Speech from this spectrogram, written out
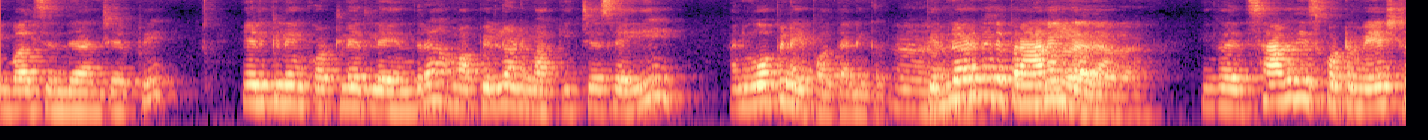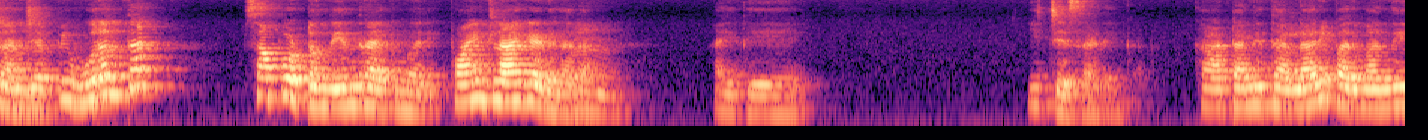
ఇవ్వాల్సిందే అని చెప్పి ఎలికలేం కొట్టలేదులే ఇంద్ర మా పిల్లోని మాకు ఇచ్చేసేయి అని ఓపెన్ అయిపోతాడు ఇంకా. పిల్లోడి మీద ప్రాణం కదా. ఇంకా సాగ తీసుకోవటం వేస్ట్ అని చెప్పి ఊరంతా సపోర్ట్ ఉంది ఇంద్రాకి మరి. పాయింట్ లాగాడు కదా. అయితే ఇచ్చేశాడు ఇంకా. కాటాన్ని తెల్లారి పది మంది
